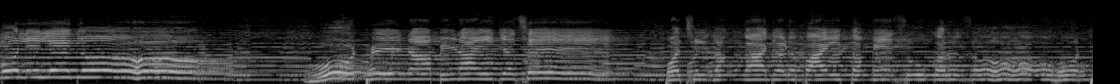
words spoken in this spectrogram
બોલી લેજો હોઠ એના બીણાઈ જશે પછી ગંગા જળ પાઈ તમે શું કરશો? હોઠ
